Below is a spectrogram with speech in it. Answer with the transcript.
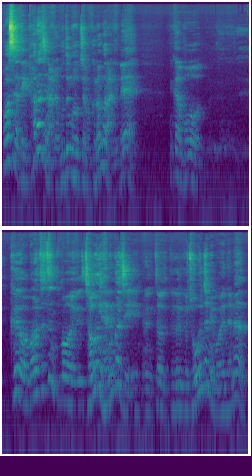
버스가 되게 편하진 않아요. 우등고속처럼 그런 건 아닌데, 그러니까 뭐, 그, 뭐 어쨌든 뭐 적응이 되는 거지. 또 그- 그리고 좋은 점이 뭐였냐면,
